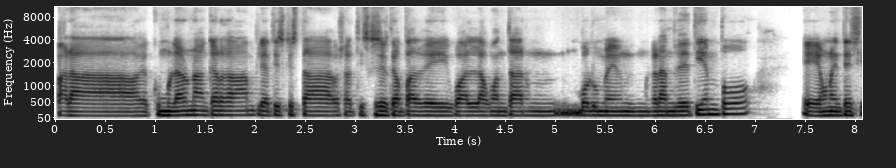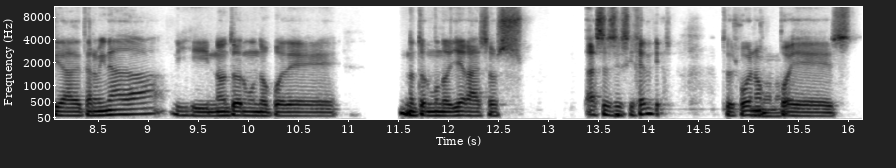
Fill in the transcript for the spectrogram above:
para acumular una carga amplia tienes que estar, o sea, tienes que ser capaz de igual aguantar un volumen grande de tiempo, eh, una intensidad determinada y no todo el mundo puede, no todo el mundo llega a esos a esas exigencias. Entonces, bueno, pues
